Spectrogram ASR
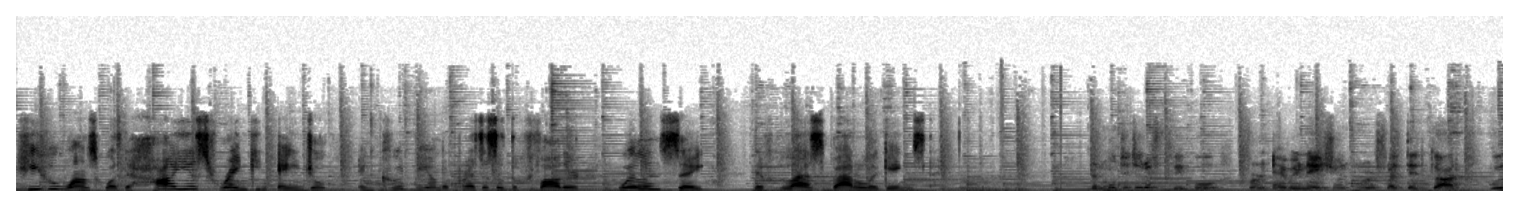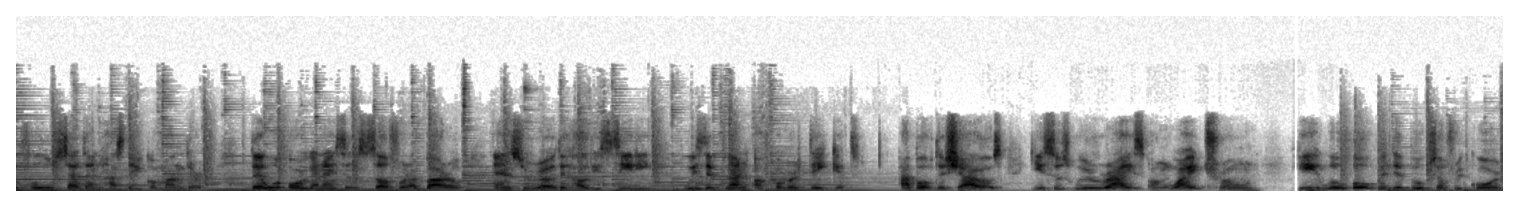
He who once was the highest ranking angel and could be on the presence of the Father will instate the last battle against him. The multitude of people from every nation who reflected God will follow Satan as their commander. They will organize themselves for a battle and surround the holy city with the plan of overtake it. Above the shadows, Jesus will rise on white throne. He will open the books of record,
